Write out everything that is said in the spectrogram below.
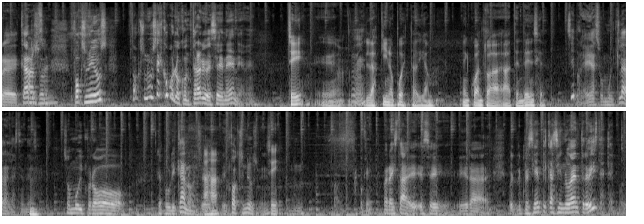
eh, Carlson, Fox News. Fox News es como lo contrario de CNN. ¿eh? Sí, eh, la esquina opuesta, digamos, en cuanto a, a tendencia. Sí, porque allá son muy claras las tendencias. Son muy pro republicanos eh, Ajá. en Fox News. ¿eh? Sí. Ok, bueno, ahí está. e- Ese era. El presidente casi no da entrevistas. este, pues,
